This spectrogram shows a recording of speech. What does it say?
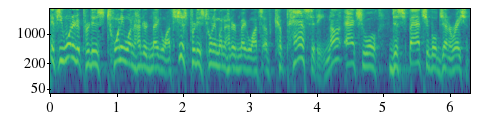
if you wanted to produce 2,100 megawatts, just produce 2,100 megawatts of capacity, not actual dispatchable generation,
